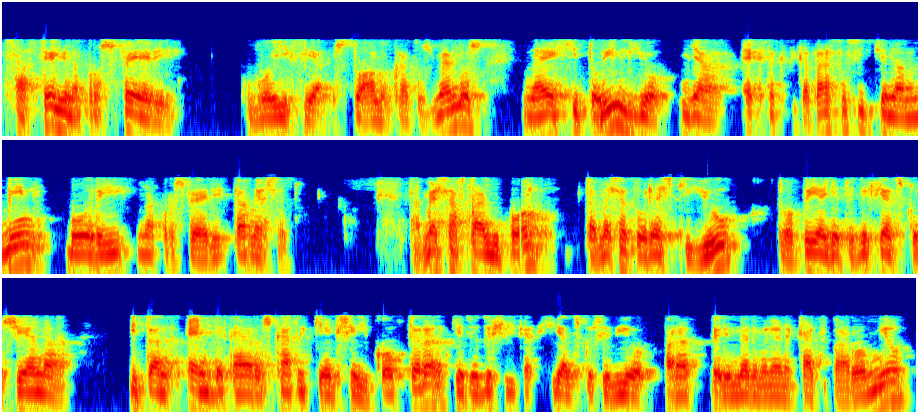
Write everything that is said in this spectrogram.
θα θέλει να προσφέρει βοήθεια στο άλλο κράτος μέλος να έχει το ίδιο μια έκτακτη κατάσταση και να μην μπορεί να προσφέρει τα μέσα του. Τα μέσα αυτά λοιπόν, τα μέσα του Rescue, τα οποία για το 2021 ήταν 11 αεροσκάφη και 6 ελικόπτερα και το 2022 παρά περιμένουμε να είναι κάτι παρόμοιο.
